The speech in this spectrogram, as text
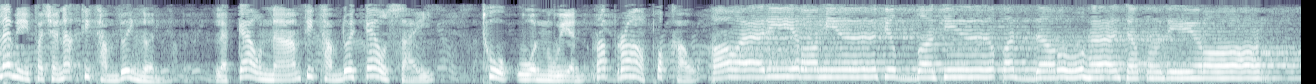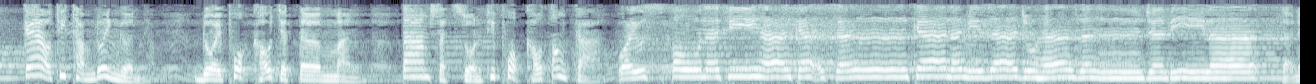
และมีภาชนะที่ทำด้วยเงิน และแก้วน้ำที่ทำด้วยแก้วใส ถูกวนเวียนรอบๆพวกเขา แก้วที่ทำด้วยเงิน โดยพวกเขาจะเติมมันตามสัดส่วนที่พวกเขาต้องการ และใน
